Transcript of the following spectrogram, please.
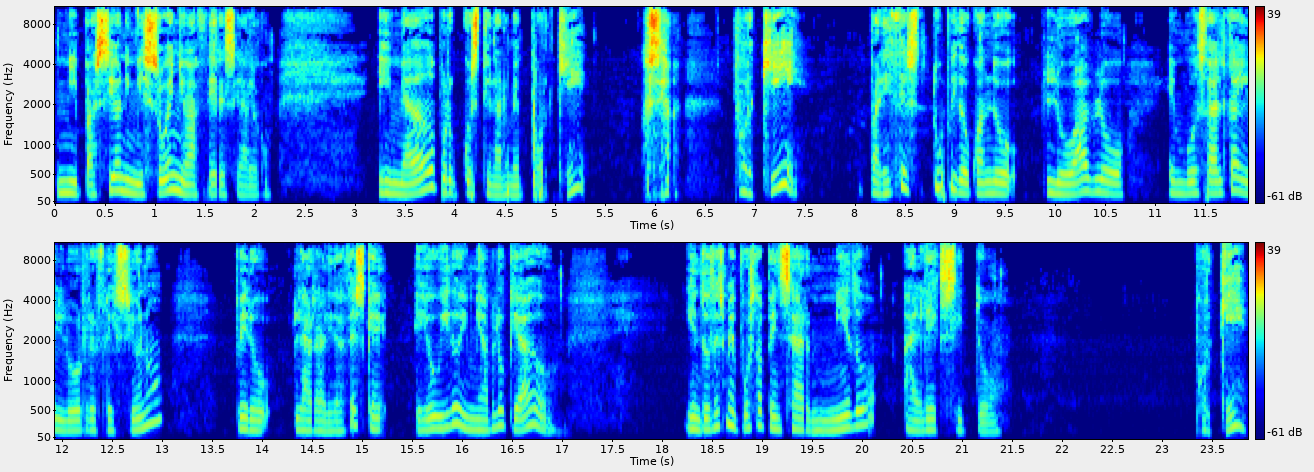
mi pasión y mi sueño hacer ese algo. Y me ha dado por cuestionarme, ¿por qué? O sea, ¿por qué? Parece estúpido cuando lo hablo en voz alta y lo reflexiono, pero la realidad es que he oído y me ha bloqueado. Y entonces me he puesto a pensar miedo al éxito. ¿Por qué?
